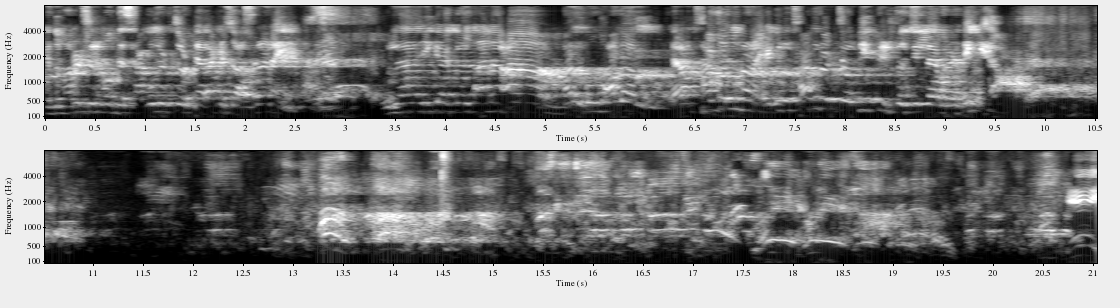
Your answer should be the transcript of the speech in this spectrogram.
কিন্তু মানুষের মধ্যে ছাগলের চোর টেরা কিছু আছে না নাই? উলাইকা কাল আনআম, বাল হুম আদাল। এরা ছাগল নয় এগুলো ছাগলের চেয়ে নিকৃষ্ট, চিল্লায় বলে, ঠিক না এই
